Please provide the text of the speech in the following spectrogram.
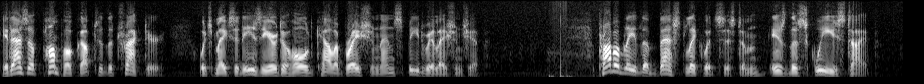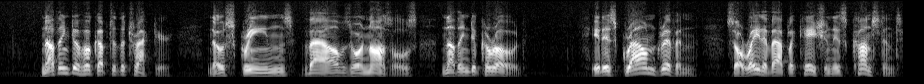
It has a pump hookup to the tractor which makes it easier to hold calibration and speed relationship. Probably the best liquid system is the squeeze type. Nothing to hook up to the tractor, no screens, valves, or nozzles, nothing to corrode. It is ground driven, so rate of application is constant,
